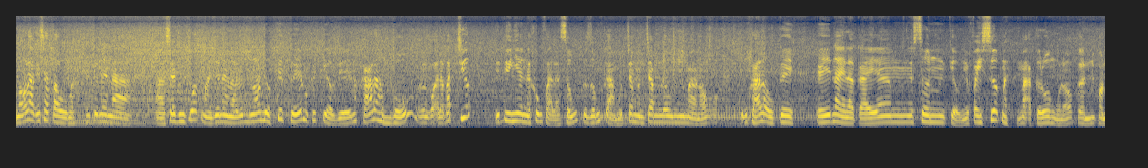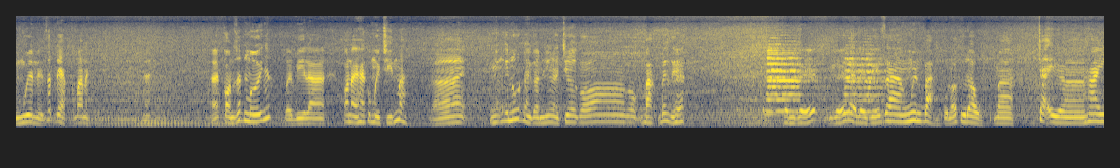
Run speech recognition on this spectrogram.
nó là cái xe tàu mà thế cho nên là à, xe Trung Quốc mà cho nên là nó được thiết kế một cái kiểu gì đấy nó khá là hầm hố gọi là bắt trước thế tuy nhiên là không phải là sống giống cả 100% đâu nhưng mà nó cũng khá là ok. Cái này là cái sơn kiểu như phay xước này mạ chrome của nó gần còn nguyên này rất đẹp các bạn này. Đấy. Đấy, còn rất mới nhá bởi vì là con này 2019 mà. Đấy, những cái nút này gần như là chưa có, bạc biết gì hết phần ghế. Ghế này là ghế da nguyên bản của nó từ đầu mà chạy uh, hai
